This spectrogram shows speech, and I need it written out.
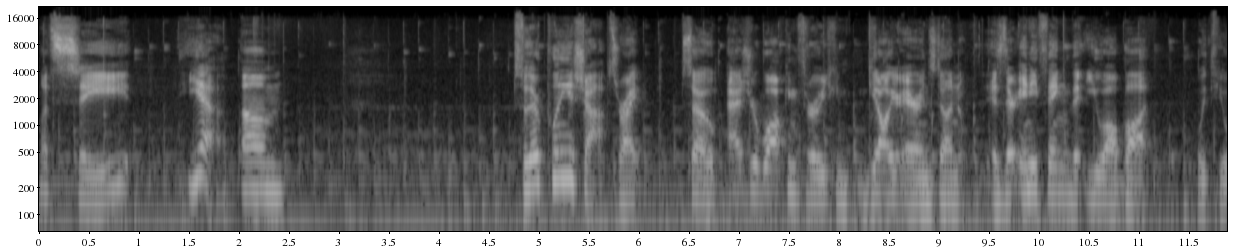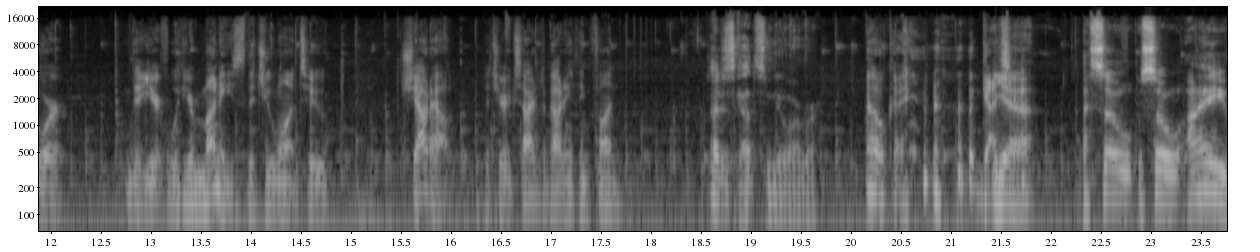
let's see. Yeah. Um, so there are plenty of shops, right? So as you're walking through, you can get all your errands done. Is there anything that you all bought with your that your with your monies that you want to shout out that you're excited about? Anything fun? I just got some new armor. Oh, okay, gotcha. Yeah. So so I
